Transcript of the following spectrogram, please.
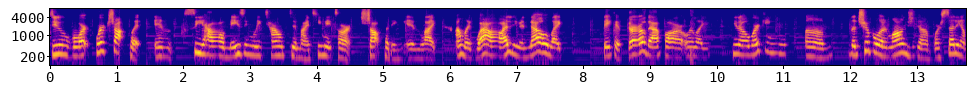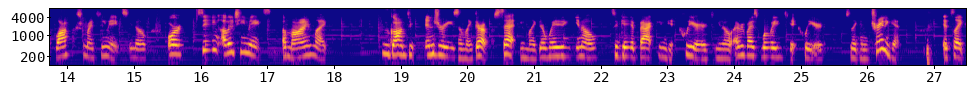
do work, work shot put and see how amazingly talented my teammates are shot putting. And like, I'm like, wow, I didn't even know like they could throw that far or like, you know, working um, the triple and long jump or setting up blocks for my teammates, you know, or seeing other teammates of mine like who've gone through injuries and like they're upset and like they're waiting, you know, to get back and get cleared. You know, everybody's waiting to get cleared so they can train again. It's like,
